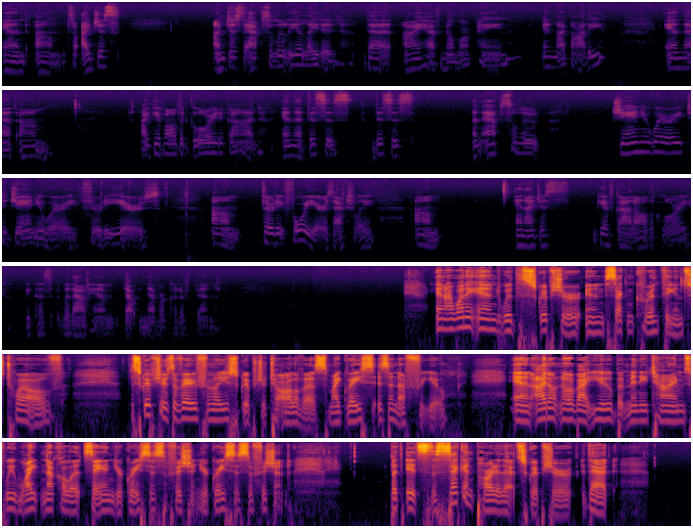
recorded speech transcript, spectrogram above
And um, so i just i'm just absolutely elated that i have no more pain in my body and that um, I give all the glory to God, and that this is this is an absolute January to January, 30 years, um, 34 years actually, um, and I just give God all the glory because without Him, that never could have been. And I want to end with scripture in 2 Corinthians 12. The scripture is a very familiar scripture to all of us. My grace is enough for you. And I don't know about you, but many times we white knuckle it saying, Your grace is sufficient, your grace is sufficient. But it's the second part of that scripture that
